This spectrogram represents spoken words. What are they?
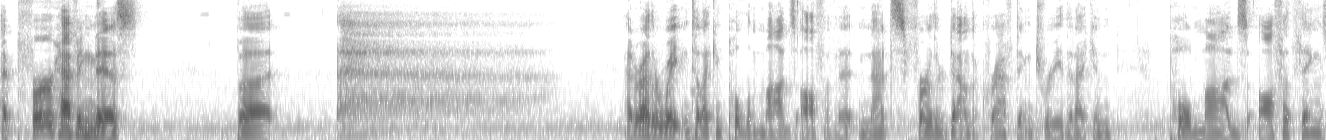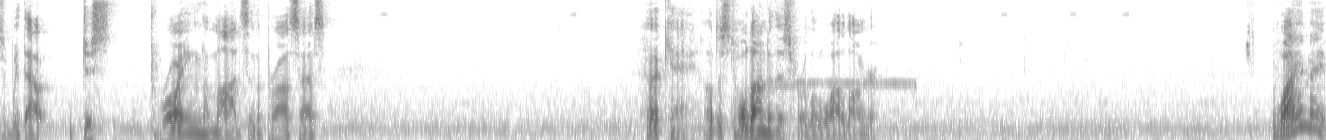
I prefer having this, but... I'd rather wait until I can pull the mods off of it, and that's further down the crafting tree that I can pull mods off of things without destroying the mods in the process. Okay, I'll just hold on to this for a little while longer. Why am I...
